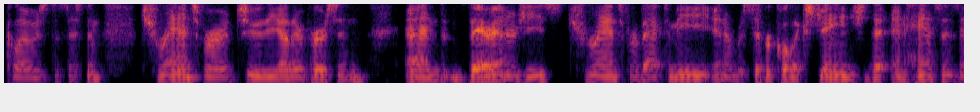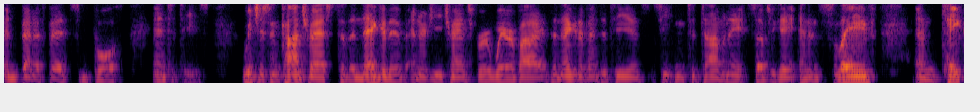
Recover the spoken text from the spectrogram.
closed system, transfer to the other person and their energies transfer back to me in a reciprocal exchange that enhances and benefits both entities which is in contrast to the negative energy transfer whereby the negative entity is seeking to dominate subjugate and enslave and take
